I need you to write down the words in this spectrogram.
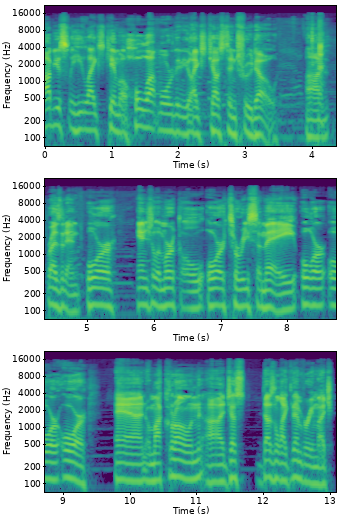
obviously he likes Kim a whole lot more than he likes Justin Trudeau, uh, president, or Angela Merkel, or Theresa May, or or or, and Macron uh, just doesn't like them very much.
